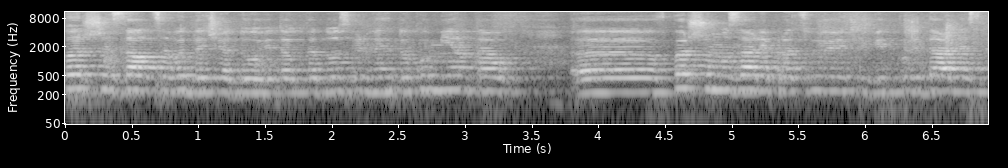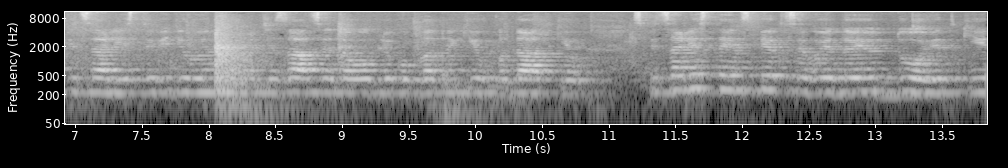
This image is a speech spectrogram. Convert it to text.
Перший зал це видача довідок та дозвільних документів. Е, В першому залі працюють відповідальні спеціалісти відділу інформатизації та обліку платників податків. Спеціалісти інспекції видають довідки,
